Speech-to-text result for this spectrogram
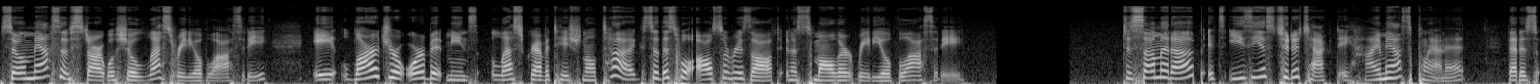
so a massive star will show less radial velocity. A larger orbit means less gravitational tug, so this will also result in a smaller radial velocity. To sum it up, it's easiest to detect a high mass planet that is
